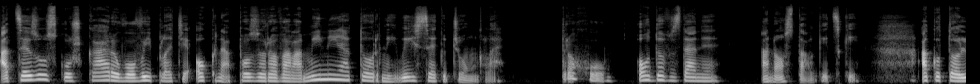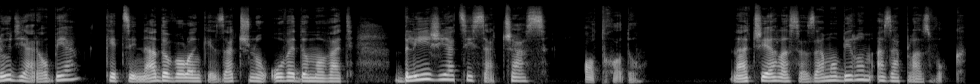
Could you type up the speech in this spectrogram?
a cez úzku škáru vo výplete okna pozorovala miniatórny výsek džungle. Trochu odovzdane a nostalgicky. Ako to ľudia robia, keď si na dovolenke začnú uvedomovať blížiaci sa čas odchodu. Načiahla sa za mobilom a zapla zvuk.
